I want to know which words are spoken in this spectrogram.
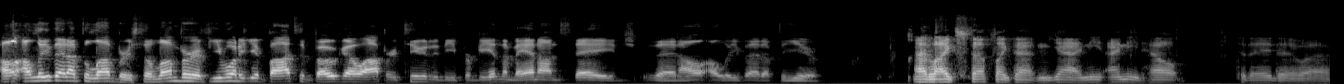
I'll, I'll leave that up to Lumber. So, Lumber, if you want to give bots a BOGO opportunity for being the man on stage, then I'll, I'll leave that up to you. I like stuff like that, and yeah, I need I need help today to uh,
